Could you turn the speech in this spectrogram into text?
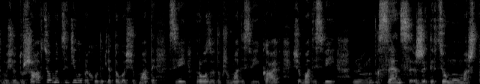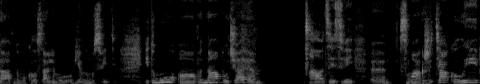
Тому що душа в цьому це тіло приходить для того, щоб мати свій розвиток, щоб мати свій кайф, щоб мати свій м, сенс жити в цьому масштабному, колосальному об'ємному світі. І тому а, вона получає. Цей свій е, смак життя, коли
